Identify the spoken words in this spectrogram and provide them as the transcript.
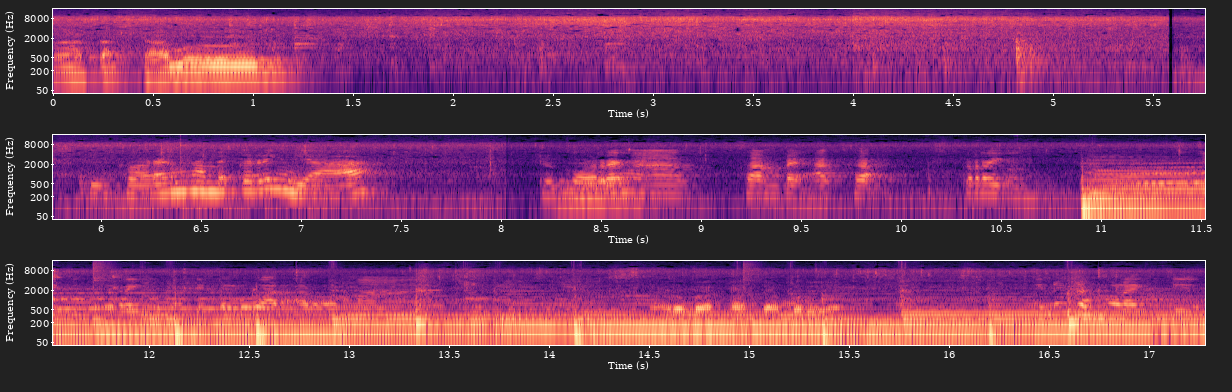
Masak jamur. Digoreng sampai kering ya. digoreng a- sampai agak kering Sedikit kering jadi keluar aroma. Aroma khas jamur ya. ini udah mulai cium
